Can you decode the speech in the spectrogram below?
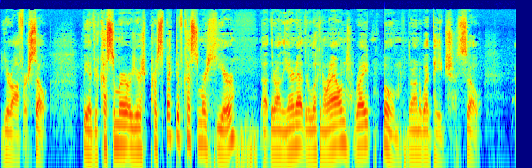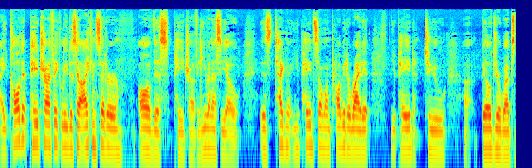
your offer. So, we have your customer or your prospective customer here. Uh, they're on the internet, they're looking around, right? Boom, they're on a web page. So I called it paid traffic lead to sale. I consider all of this paid traffic, even SEO is technically you paid someone probably to write it, you paid to uh, build your website.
